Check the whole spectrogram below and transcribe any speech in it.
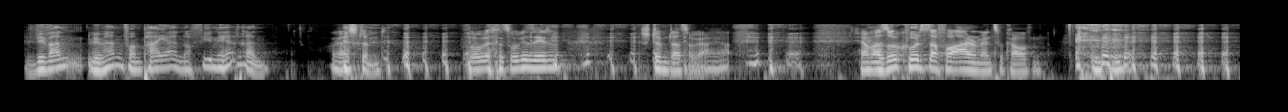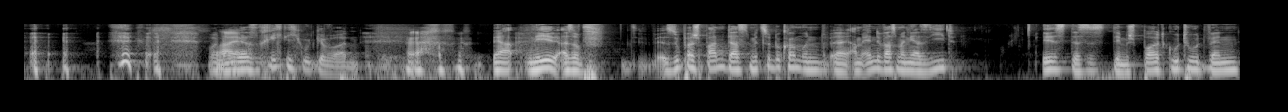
Wir waren, wir waren vor ein paar Jahren noch viel näher dran. Ja, das stimmt. So, so gesehen stimmt das sogar, ja. Ich war mal so kurz davor, Ironman zu kaufen. Und dann wäre es richtig gut geworden. Ja. Ja, nee, also pff, super spannend, das mitzubekommen. Und äh, am Ende, was man ja sieht, ist, dass es dem Sport gut tut, wenn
